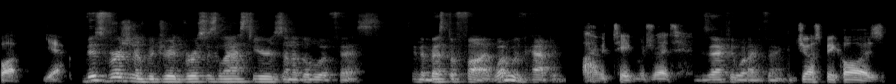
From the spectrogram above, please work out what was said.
But yeah, This version of Madrid versus last year's on a WFS in the best of five. What would have happened? I would take Madrid Exactly what I think. just because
